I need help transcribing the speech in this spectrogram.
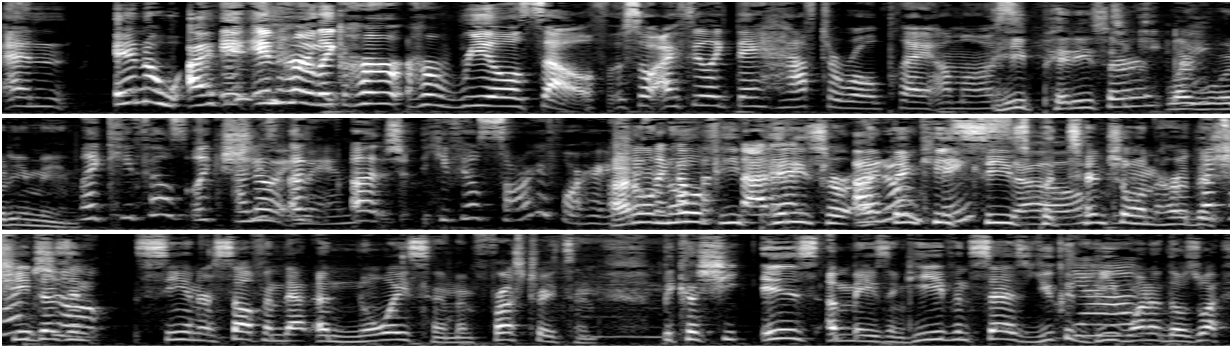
and in a. I in, think in her he- like her her real self. So I feel like they have to role play almost. he pities her. Like, what do you mean? Like he feels like she's know what you a- mean. uh, sh- he feels sorry for her. I don't like, know a if he pities her. I I, think he think sees so. potential in her that she doesn't see in herself, and that annoys him and frustrates him because she is amazing. He even says you could Yeah. be one of those. wi-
